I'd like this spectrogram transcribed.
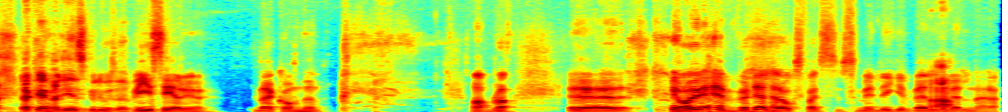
jag kan för din skull. Vi ser ju. Där kom den. Ja, bra. Eh, jag har ju Everdell här också faktiskt, som ligger väldigt, Ja. väldigt nära.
